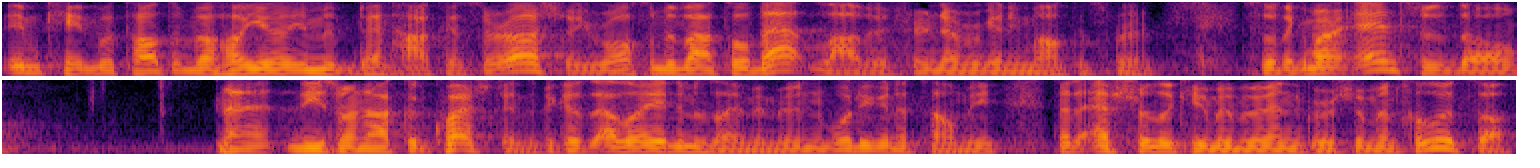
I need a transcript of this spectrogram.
im kain mataltam v'hoya im ben hakas You're also mavatal that lav if you're never getting malchus for it. So the Gemara answers though that these are not good questions because Elo Edim Zaymimin, what are you going to tell me? That Efshar Lakim Ben Grushim and Chalutza.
